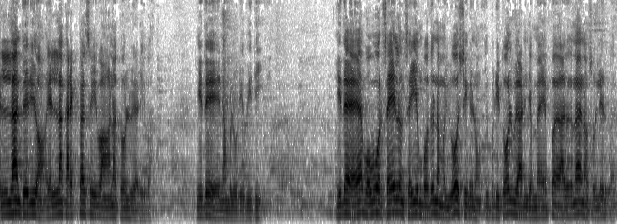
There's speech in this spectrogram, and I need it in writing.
எல்லாம் தெரியும். எல்லாம் கரெக்டாக செய்வான் ஆனால் தோல்வி அடைவான். இது நம்மளுடைய விதி. இதை ஒவ்வொரு செயலும் செய்யும்போது நம்ம யோசிக்கணும். இப்படி தோல்வி அடைஞ்சமே எப்போ அதுக்கு தான் நான் சொல்லியிருப்பேன்.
